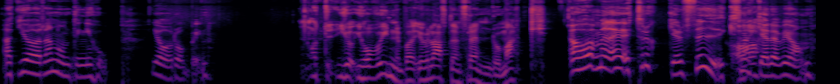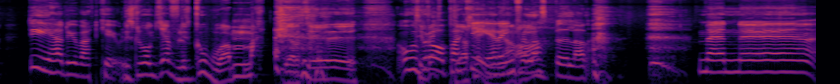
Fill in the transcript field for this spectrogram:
att göra någonting ihop, jag och Robin. Jag, jag var inne på, jag vill ha haft en frendomack. Ja, men ett truckerfik Ja. snackade vi om. Det hade ju varit kul. Det skulle vara jävligt goda mackor till... Och Till bra parkering pengar, för ja. lastbilarna. Men eh,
